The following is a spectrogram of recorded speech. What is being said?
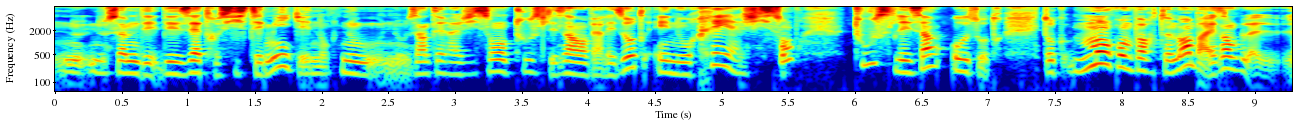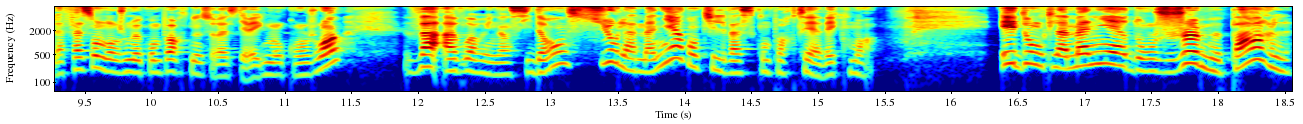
nous, sommes des, êtres systémiques et donc nous, nous interagissons tous les uns envers les autres et nous réagissons tous les uns aux autres. Donc mon comportement, par exemple, la façon dont je me comporte, ne serait-ce qu'avec mon conjoint, va avoir une incidence sur la manière dont il va se comporter avec moi. Et donc la manière dont je me parle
